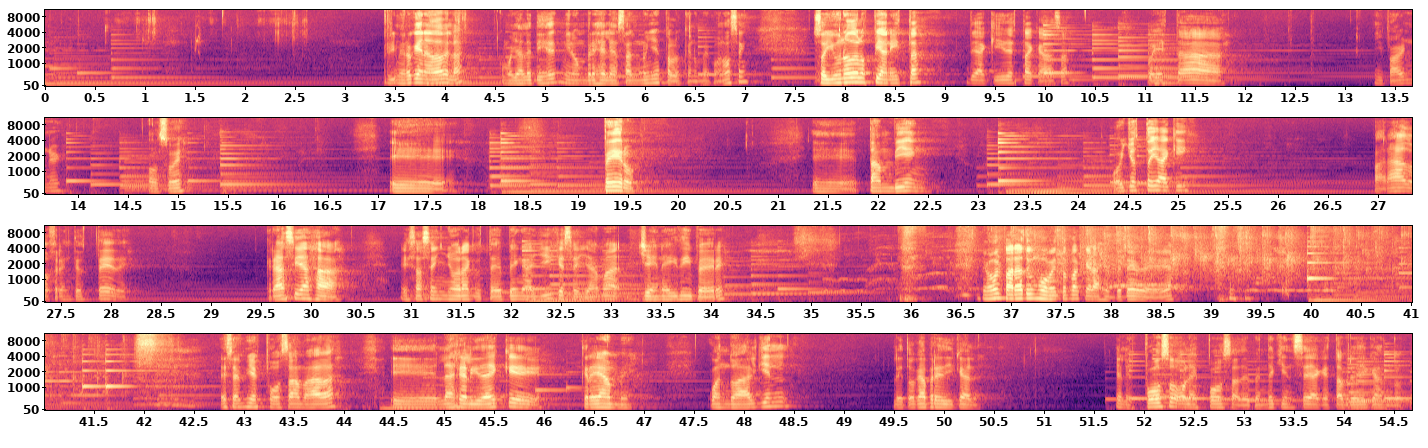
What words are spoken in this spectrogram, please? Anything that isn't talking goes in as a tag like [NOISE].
primero que nada, ¿verdad? Como ya les dije, mi nombre es Eleazar Núñez, para los que no me conocen. Soy uno de los pianistas de aquí, de esta casa. Hoy está mi partner, Josué. Eh, pero eh, también, hoy yo estoy aquí, parado frente a ustedes, gracias a esa señora que ustedes ven allí, que se llama Jeneidy Pérez. [LAUGHS] Mejor párate un momento para que la gente te vea. [LAUGHS] Esa es mi esposa amada. Eh, la realidad es que, créanme, cuando a alguien le toca predicar, el esposo o la esposa, depende de quién sea que está predicando,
